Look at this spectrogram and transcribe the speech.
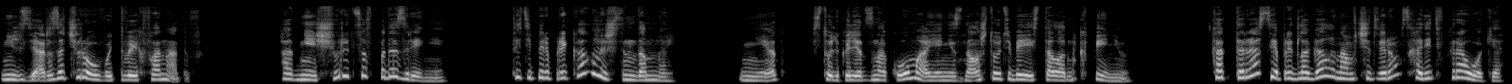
«Нельзя разочаровывать твоих фанатов». Огней щурится в подозрении. «Ты теперь прикалываешься надо мной?» «Нет, столько лет знакома, а я не знал, что у тебя есть талант к пению». «Как-то раз я предлагала нам вчетвером сходить в караоке,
